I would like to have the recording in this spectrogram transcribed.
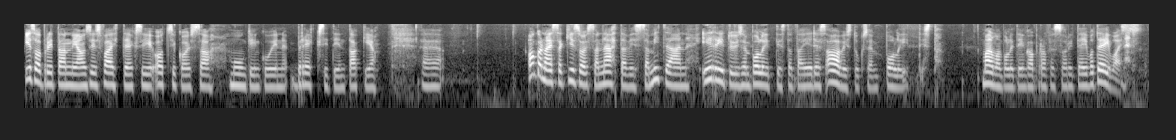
Iso-Britannia on siis vaihteeksi otsikoissa muunkin kuin Brexitin takia. Onko näissä kisoissa nähtävissä mitään erityisen poliittista tai edes aavistuksen poliittista? Maailmanpolitiikan professori Teivo Teivainen.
